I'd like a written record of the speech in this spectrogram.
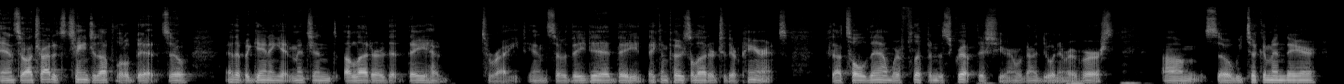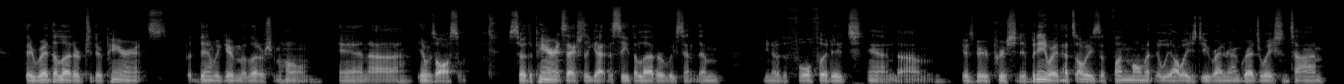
and so I try to change it up a little bit. So at the beginning, it mentioned a letter that they had to write, and so they did. They they composed a letter to their parents because I told them we're flipping the script this year and we're going to do it in reverse. Um, so we took them in there. They read the letter to their parents, but then we gave them the letters from home, and uh, it was awesome. So the parents actually got to see the letter. We sent them, you know, the full footage, and um, it was very appreciative. But anyway, that's always a fun moment that we always do right around graduation time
